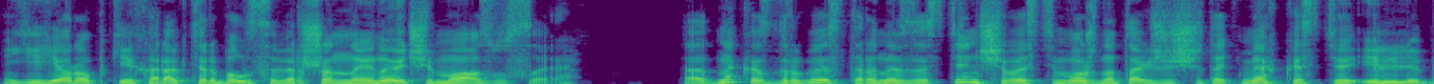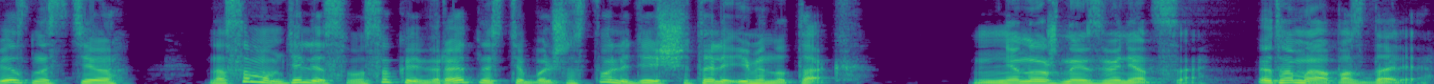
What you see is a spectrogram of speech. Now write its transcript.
её робкий характер был совершенно иной, чем у Азусы. Однако, с другой стороны, застенчивость можно также считать мягкостью или любезностью. На самом деле, с высокой вероятностью большинство людей считали именно так. «Не нужно извиняться. Это мы опоздали.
